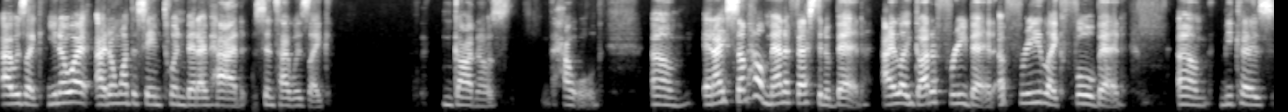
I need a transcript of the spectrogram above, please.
I was like, you know what? I don't want the same twin bed I've had since I was like, God knows how old. Um, and I somehow manifested a bed. I like got a free bed, a free like full bed, um, because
